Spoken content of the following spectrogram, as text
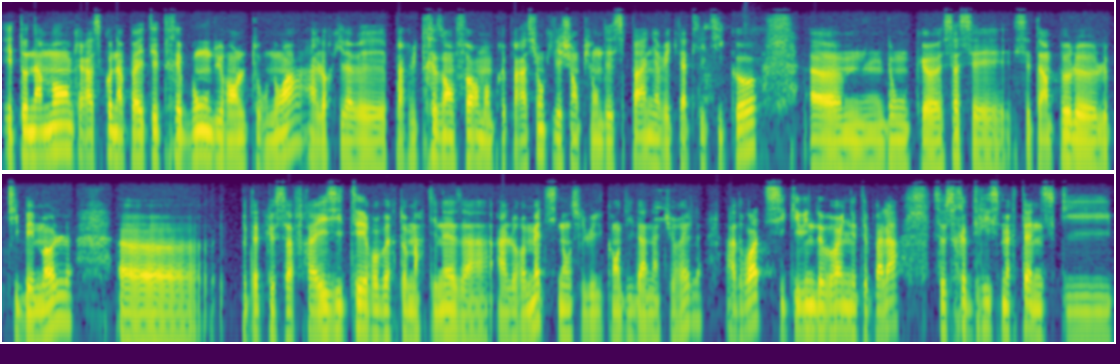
étonnamment, Carrasco n'a pas été très bon durant le tournoi, alors qu'il avait paru très en forme en préparation, qu'il est champion d'Espagne avec l'Atlético. Euh, donc euh, ça, c'est un peu le, petit bémol. Euh, peut-être que ça fera hésiter Roberto Martinez à, le remettre, sinon c'est lui le candidat naturel. À droite, si Kevin De Bruyne n'était pas là, ce serait Dries Mertens qui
